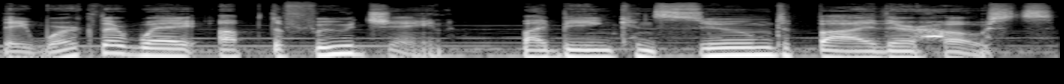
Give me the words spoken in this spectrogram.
They work their way up the food chain by being consumed by their hosts.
